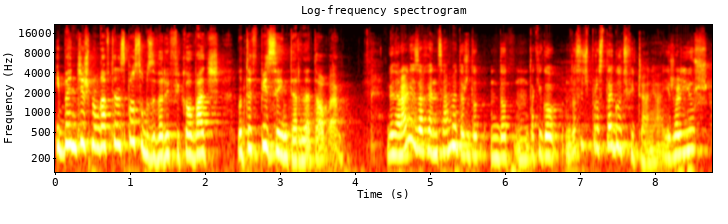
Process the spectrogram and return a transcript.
i będziesz mogła w ten sposób zweryfikować no, te wpisy internetowe. Generalnie zachęcamy też do, do takiego dosyć prostego ćwiczenia. Jeżeli już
